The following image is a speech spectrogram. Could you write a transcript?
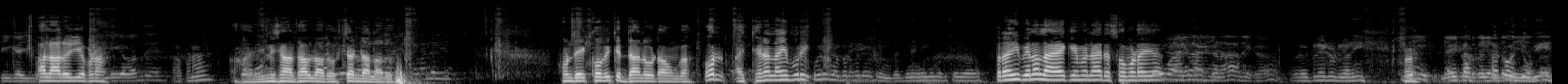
ਠੀਕ ਹੈ ਜੀ। ਆ ਲਾ ਦਿਓ ਜੀ ਆਪਣਾ। ਆਪਣਾ? ਹਾਂਜੀ ਨਿਸ਼ਾਨ ਸਾਹਿਬ ਲਾ ਦਿਓ ਝੰਡਾ ਲਾ ਦਿਓ ਹੁਣ ਦੇਖੋ ਵੀ ਕਿੱਦਾਂ ਲੋਟ ਆਉਂਗਾ ਔਰ ਇੱਥੇ ਨਾ ਲਾਈ ਪੂਰੀ। ਪੂਰੀ ਨੰਬਰ ਪਲੇਟ ਨਹੀਂ ਲੱਗਣੀ ਹੈਗੀ ਮੇਰੇ ਕੋਲ ਪਰ ਜੀ ਪਹਿਲਾਂ ਲਾਇਆ ਕਿਵੇਂ ਲਾਇਆ ਦੱਸੋ ਮੜਾ ਯਾਰ ਆਏ ਲੱਗ ਜਾਣਾ ਦੇਖ। ਰਿਪਲੇਟ ਉੱਡ ਜਾਣੀ। ਨਹੀਂ ਨਹੀਂ ਟੁੱਟਦੀ ਤੱਕ ਹੋ ਜੂਗੀ।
